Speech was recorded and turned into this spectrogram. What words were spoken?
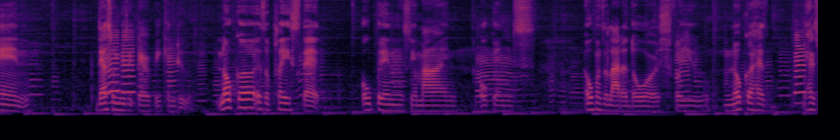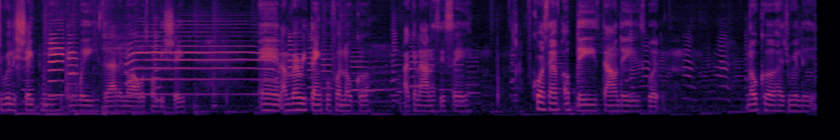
And that's what music therapy can do. NOCCA is a place that opens your mind, opens opens a lot of doors for you. NOCCA has has really shaped me in ways that I didn't know I was gonna be shaped. And I'm very thankful for NOCCA. I can honestly say. Of course, I have up days, down days, but NOCCA has really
